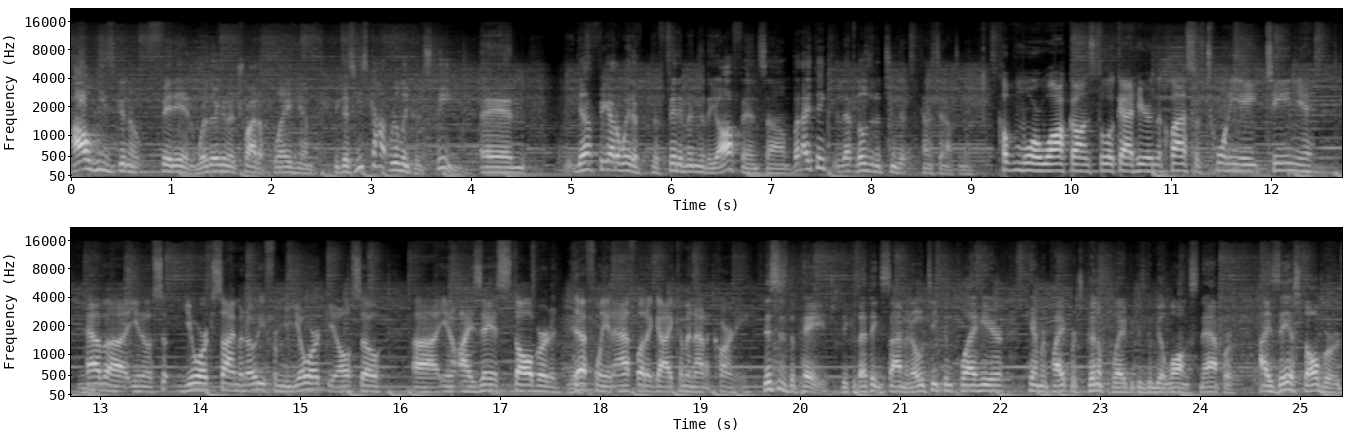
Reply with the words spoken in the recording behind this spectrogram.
how he's going to fit in, where they're going to try to play him, because he's got really good speed. And you got to figure out a way to, to fit him into the offense. Um, but I think that those are the two that kind of stand out to me. A couple more walk-ons to look at here in the class of 2018. You have, uh, you know, York Simonoti from New York. You also, uh, you know, Isaiah Stalbird, yeah. definitely an athletic guy coming out of Kearney. This is the page because I think Simon Simonoti can play here. Cameron Pieper's going to play because he's going to be a long snapper. Isaiah Stalbird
